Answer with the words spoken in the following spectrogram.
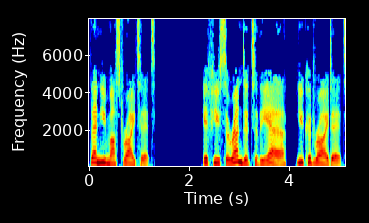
then you must write it. If you surrendered to the air, you could ride it.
